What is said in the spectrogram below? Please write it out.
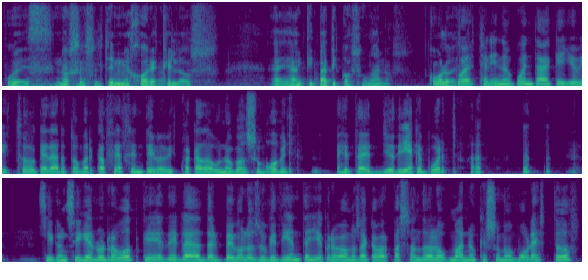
pues nos resulten mejores que los eh, antipáticos humanos. ¿Cómo lo ves? Pues teniendo en cuenta que yo he visto quedar tomar café a gente y lo he visto a cada uno con su móvil, este, yo diría que puerta. si consiguen un robot que dé del pego lo suficiente, yo creo que vamos a acabar pasando a los humanos que somos molestos,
